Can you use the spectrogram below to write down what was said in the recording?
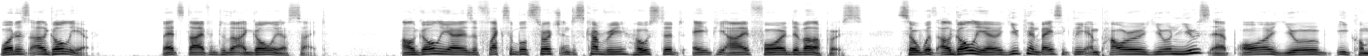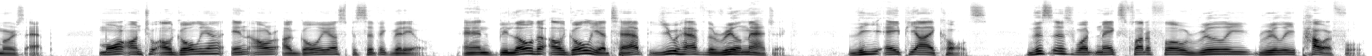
What is Algolia? Let's dive into the Algolia site. Algolia is a flexible search and discovery hosted API for developers. So with Algolia, you can basically empower your news app or your e-commerce app. More onto Algolia in our Algolia specific video. And below the Algolia tab, you have the real magic, the API calls. This is what makes Flutterflow really, really powerful.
